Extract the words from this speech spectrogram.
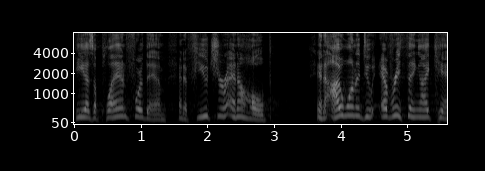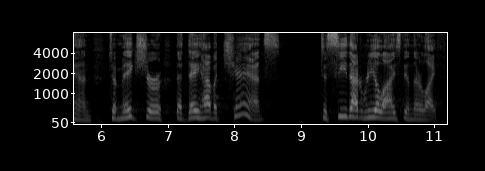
He has a plan for them and a future and a hope. And I want to do everything I can to make sure that they have a chance to see that realized in their life.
